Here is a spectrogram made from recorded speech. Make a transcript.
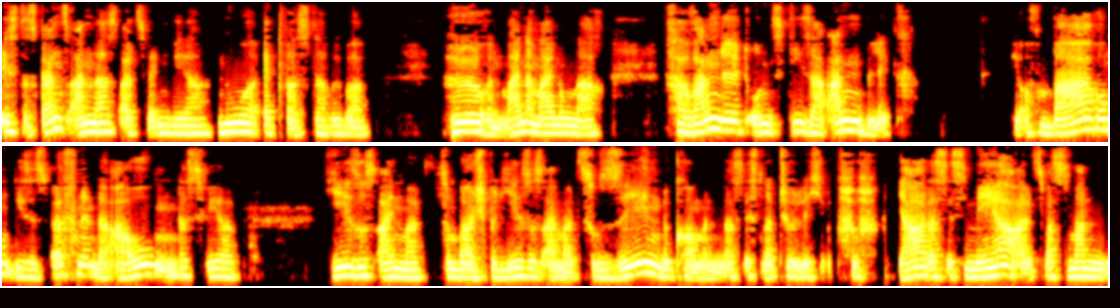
ist es ganz anders, als wenn wir nur etwas darüber hören. Meiner Meinung nach verwandelt uns dieser Anblick, die Offenbarung, dieses Öffnen der Augen, dass wir Jesus einmal, zum Beispiel Jesus einmal zu sehen bekommen, das ist natürlich, ja, das ist mehr als was man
